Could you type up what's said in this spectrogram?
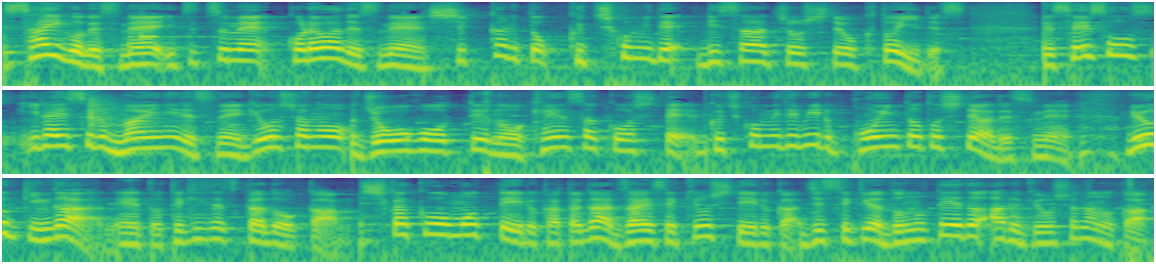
最後ですね、5つ目。これはですね、しっかりと口コミでリサーチをしておくといいです。清掃を依頼する前にですね、業者の情報っていうのを検索をして、口コミで見るポイントとしてはですね、料金が、えーと、適切かどうか、資格を持っている方が在籍をしているか、実績はどの程度ある業者なのか、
